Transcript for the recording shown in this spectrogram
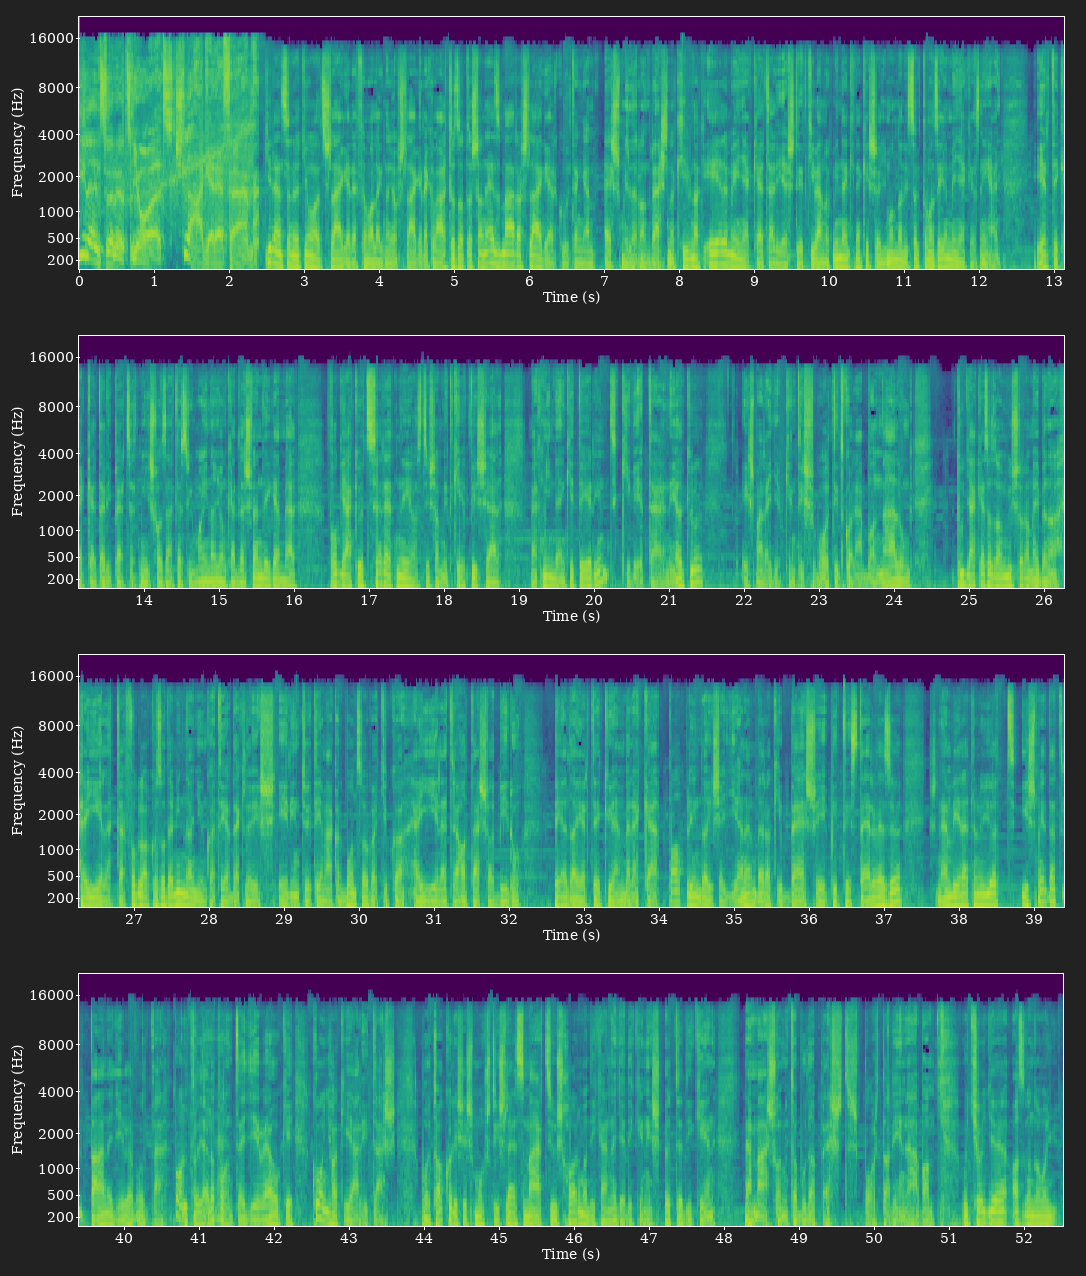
958! Sláger FM! 958! Sláger FM a legnagyobb slágerek változatosan. Ez már a slágerkult engem Esmiller Andrásnak hívnak. Élményekkel teli estét kívánok mindenkinek, és ahogy mondani szoktam, az élményekhez néhány értékekkel teli percet mi is hozzáteszünk mai nagyon kedves vendégemmel. Fogják őt szeretni, azt is, amit képvisel, mert mindenkit érint, kivétel nélkül, és már egyébként is volt itt korábban nálunk. Tudják, ez az a műsor, amelyben a helyi élettel foglalkozó, de mindannyiunkat érdeklő és érintő témákat boncolgatjuk a helyi életre hatással bíró példaértékű emberekkel. Pap Linda is egy ilyen ember, aki belső építész tervező, és nem véletlenül jött ismét, de talán egy éve voltál? Pont egy éve. Pont egy éve, oké. Okay. Konyha kiállítás volt akkor is, és most is lesz, március 3-án, 4-én és 5-én, nem máshol, mint a Budapest sportarénában. Úgyhogy azt gondolom, hogy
